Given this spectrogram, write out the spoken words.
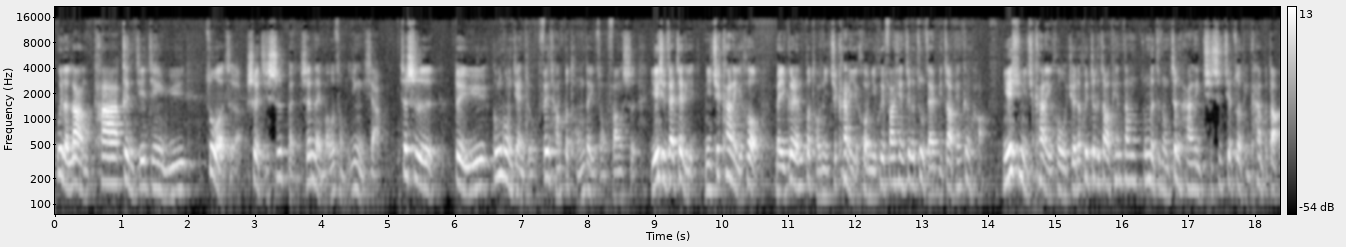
为了让它更接近于作者、设计师本身的某种印象，这是对于公共建筑非常不同的一种方式。也许在这里，你去看了以后，每个人不同；你去看了以后，你会发现这个住宅比照片更好。也许你去看了以后，我觉得会这个照片当中的这种震撼力，其实这作品看不到。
